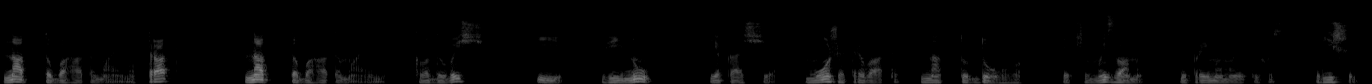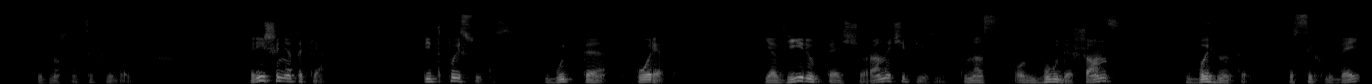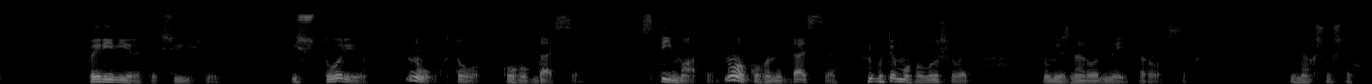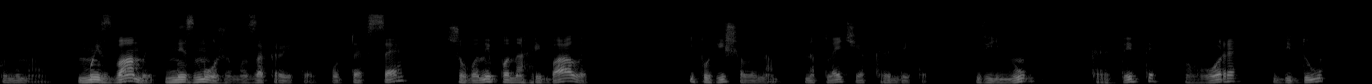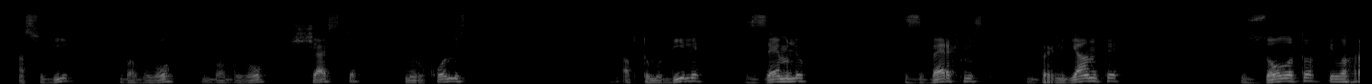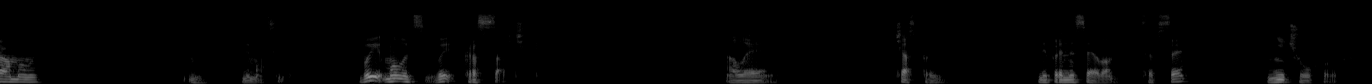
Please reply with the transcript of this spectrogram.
надто багато маємо втрат, надто багато маємо кладовищ і війну, яка ще може тривати надто довго, якщо ми з вами не приймемо якихось рішень відносно цих людей. Рішення таке: підписуйтесь, будьте поряд. Я вірю в те, що рано чи пізно у нас от буде шанс вигнати ось цих людей, перевірити всю їхню історію. Ну, хто кого вдасться спіймати. Ну, а кого не вдасться, будемо оголошувати у міжнародний розшук. Інакшого шляху немає. Ми з вами не зможемо закрити оте все, що вони понагрібали і повішали нам на плечі як кредити. Війну, кредити, горе, біду, а собі бабло, бабло, щастя, нерухомість, автомобілі, землю, зверхність, брильянти, золото кілограмами. Нема слів. Ви молодці, ви красавчики. Але час прийде. Не принесе вам це все нічого хорошого.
